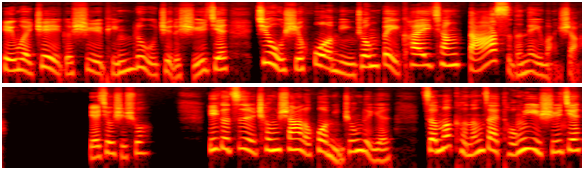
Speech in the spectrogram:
因为这个视频录制的时间就是霍敏忠被开枪打死的那晚上，也就是说，一个自称杀了霍敏忠的人，怎么可能在同一时间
